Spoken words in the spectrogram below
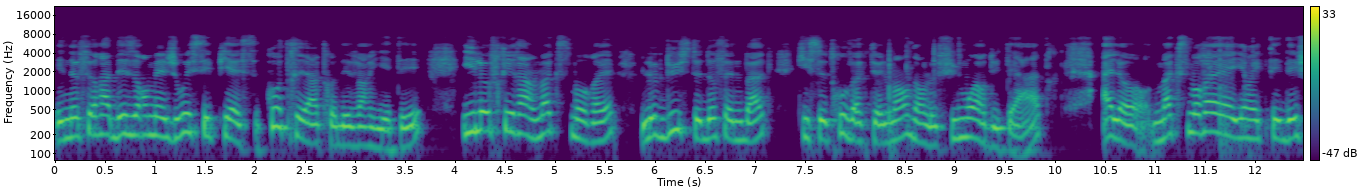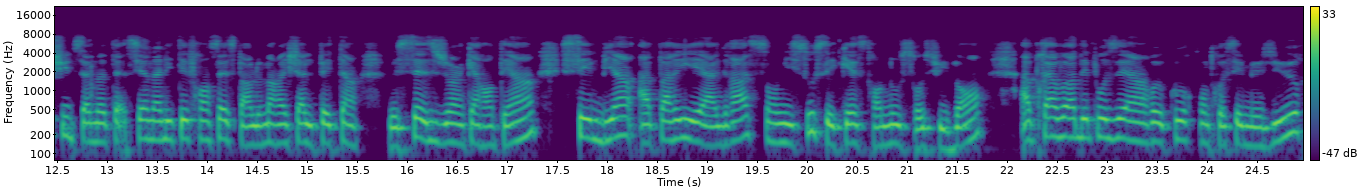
et ne fera désormais jouer ses pièces qu'au théâtre des variétés. Il offrira à Max Moret le buste d'Offenbach qui se trouve actuellement dans le fumoir du théâtre. Alors, Max Ayant été déchu de sa nationalité française par le maréchal Pétain le 16 juin 41, ses biens à Paris et à Grasse sont mis sous séquestre en août suivant. Après avoir déposé un recours contre ces mesures,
